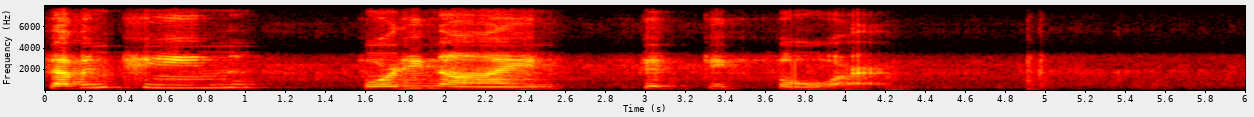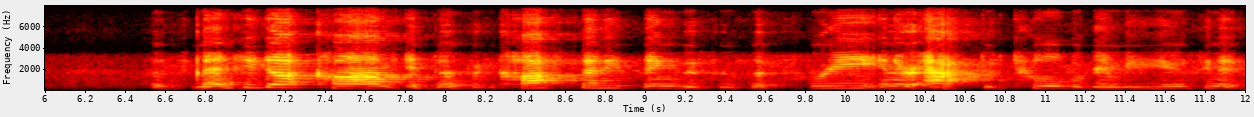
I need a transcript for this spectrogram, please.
174954. So it's menti.com. It doesn't cost anything. This is a free interactive tool. We're going to be using it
